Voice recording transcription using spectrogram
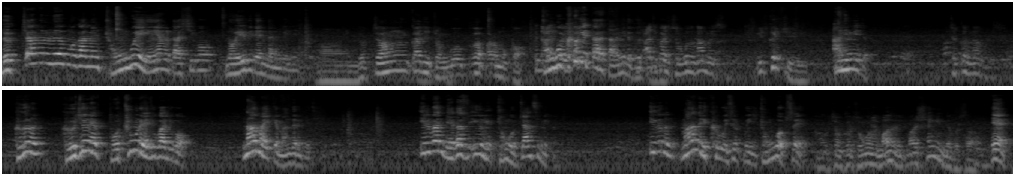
넉 장을 넘어가면 종구의 영향을 다시고 노엽이 된다는 거지. 아, 넉 장까지 종구 그가 빨아먹고. 종구 아직까지- 크기에 따라 다릅니다. 그것도. 아직까지 정보도 남아 있어. 있겠지. 아닙니다. 저건 남아 있어. 그거는 그 전에 보충을 해줘가지고 남아있게 만드는 거지. 일반 대다수 이거는 종구 없지 않습니까? 이거는 마늘이 크고 있을 뿐이지 종구 없어요. 어, 좀, 그 종구는 마늘, 마늘 생긴데 벌써. 예,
